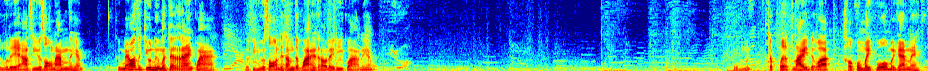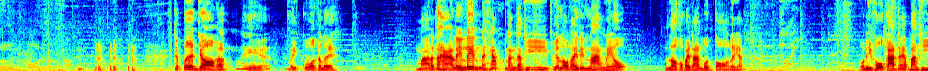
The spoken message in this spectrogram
ดูเลยอาร์สกิลสองนำนะครับ ถึงแม้ว่าสกิลหนึ่งมันจะแรงกว่า แต่สกิลสองจะทำจังหวะให้เราได้ดีกว่านะครับโอ้เหมือนจะเปิดไล่แต่ว่าเขาก็ไม่กลัวเหมือนกันนะ จะเปิดหยอกครับไม่ไม่กลัวกันเลย มาแล้วก็หาเล่นเล่นๆนะครับ หลังจากที่เพื่อนเราได้เลนล่างแล้ว เราก็ไปด้านบนต่อเลยครับ ตันนี้โฟกัสนะครับบางที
